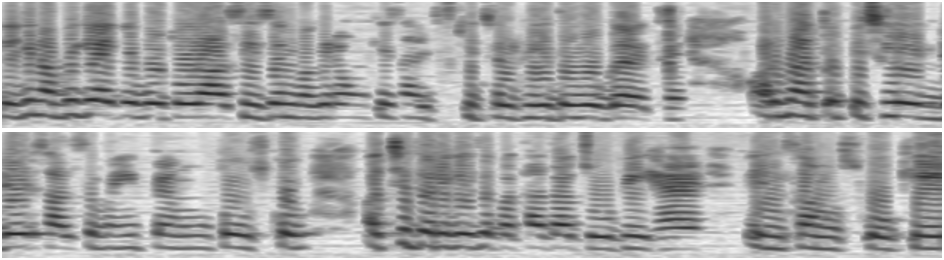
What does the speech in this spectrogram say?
लेकिन अभी क्या है कि वो थोड़ा सीजन वगैरह उनकी साइड्स की चल रही है तो वो गए थे और मैं तो पिछले एक डेढ़ साल से वहीं पे हूँ तो उसको अच्छी तरीके से पता था जो भी है इंसान उसको कि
